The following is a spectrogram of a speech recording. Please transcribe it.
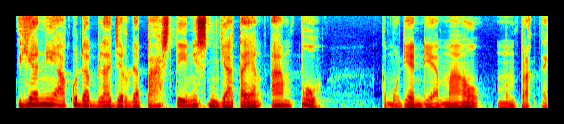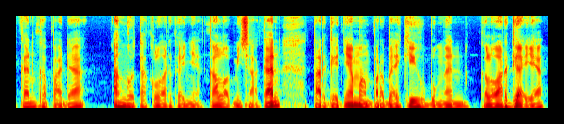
iya nih aku udah belajar, udah pasti ini senjata yang ampuh. Kemudian dia mau mempraktekkan kepada anggota keluarganya. Kalau misalkan targetnya memperbaiki hubungan keluarga ya.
